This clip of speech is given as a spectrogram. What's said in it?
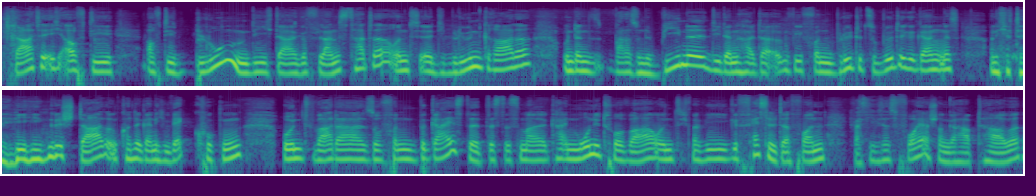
starte ich auf die auf die Blumen, die ich da gepflanzt hatte und äh, die blühen gerade und dann war da so eine Biene, die dann halt da irgendwie von Blüte zu Blüte gegangen ist und ich hatte hingestarrt und konnte gar nicht weggucken und war da so von begeistert, dass das mal kein Monitor war und ich war wie gefesselt davon. Ich weiß nicht, wie ich das vorher schon gehabt habe,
